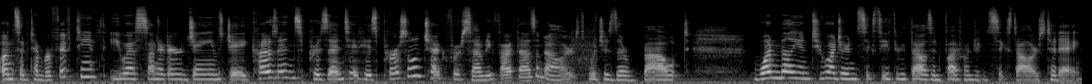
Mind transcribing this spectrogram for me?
On September 15th, U.S. Senator James J. Couzens presented his personal check for $75,000, which is about $1,263,506 today,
